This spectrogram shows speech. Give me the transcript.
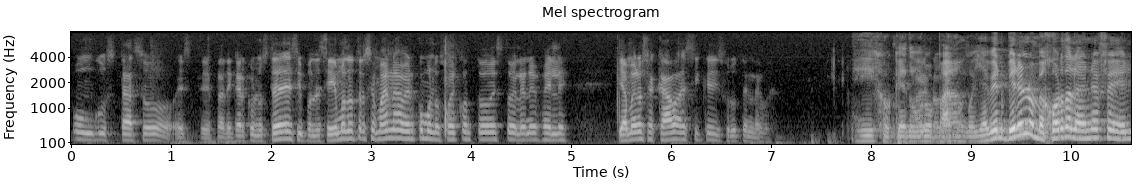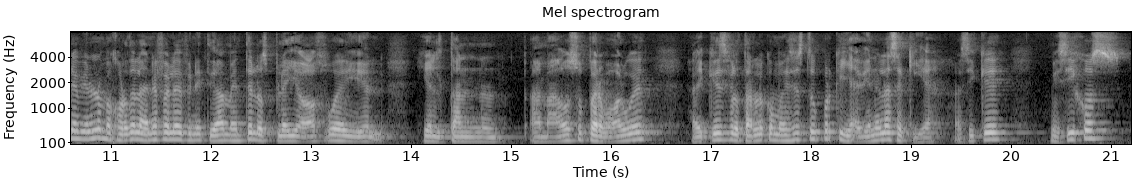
Un gustazo este, platicar con ustedes y pues le seguimos la otra semana a ver cómo nos fue con todo esto del NFL. Ya me lo se acaba, así que disfrútenla, güey. Hijo, qué duro pan, güey. Ya viene, viene lo mejor de la NFL, viene lo mejor de la NFL definitivamente, los playoffs, güey, y el, y el tan amado Super Bowl, güey hay que disfrutarlo como dices tú porque ya viene la sequía. Así que, mis hijos,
